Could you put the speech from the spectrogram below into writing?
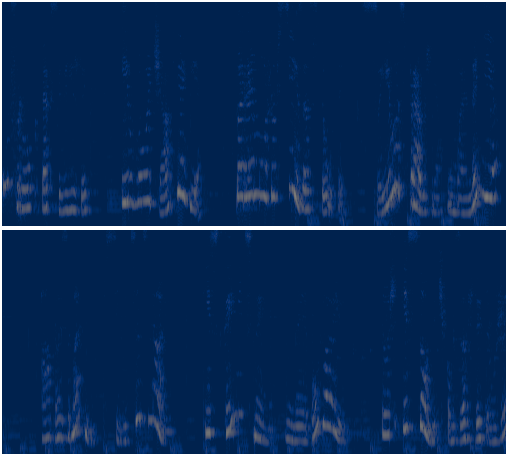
у фруктах свіжих, і в овочах я є. Переможу всі застуди. Сила справжня у мене є. А без мене всі це знають. Кістки міцними не бувають. Тож із сонечком завжди дружи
